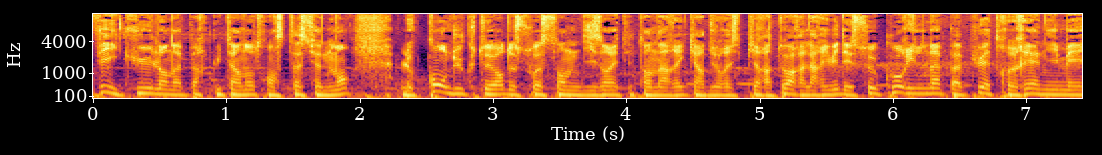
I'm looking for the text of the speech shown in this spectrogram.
véhicule en a percuté un autre en stationnement. Le conducteur de 70 ans était en arrêt cardio-respiratoire à l'arrivée des secours. Il n'a pas pu être réanimé.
